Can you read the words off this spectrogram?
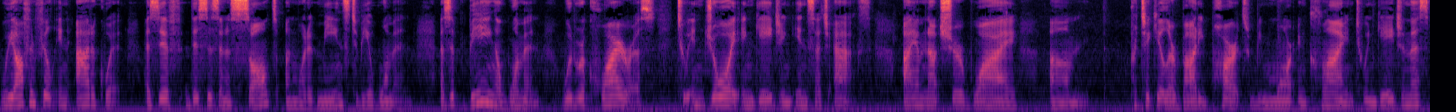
we often feel inadequate, as if this is an assault on what it means to be a woman, as if being a woman would require us to enjoy engaging in such acts. I am not sure why um, particular body parts would be more inclined to engage in this,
